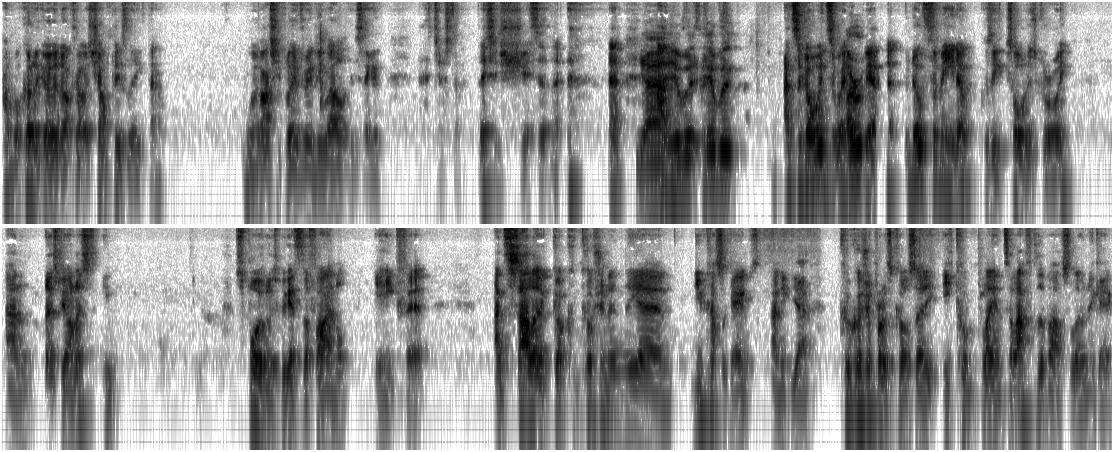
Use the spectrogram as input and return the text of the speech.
and we're going to go and knock out the Champions League now. We've actually played really well. He's thinking, "It's just this is shit, isn't it? yeah, and- it was it was And to go into it, Are- we had no Firmino because he tore his groin. And let's be honest, he, spoilers, we get to the final, he ain't fit. And Salah got concussion in the um, Newcastle games, and he, Yeah. concussion protocol said he, he couldn't play until after the Barcelona game.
